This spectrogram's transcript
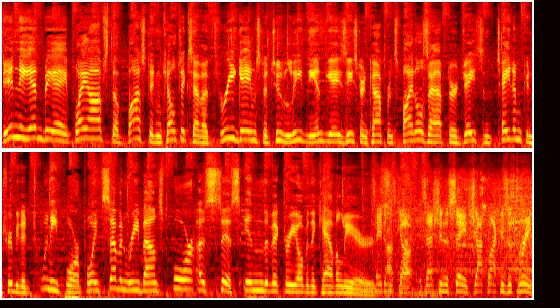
In the NBA playoffs, the Boston Celtics have a three games to two lead in the NBA's Eastern Conference Finals after Jayson Tatum contributed 24 points, seven rebounds, four assists in the victory over the Cavaliers. Tatum has got possession is saved. Shot clock is at three.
